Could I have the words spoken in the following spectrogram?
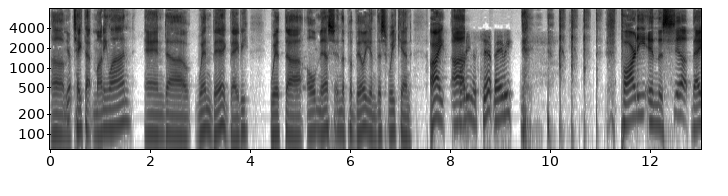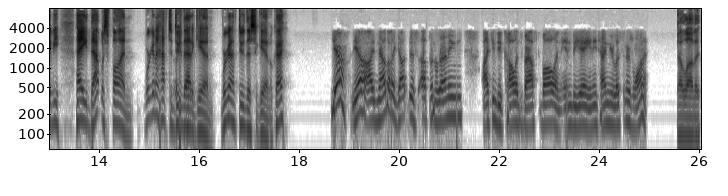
Um, yep. Take that money line and uh, win big, baby, with uh, Ole Miss in the pavilion this weekend. All right, uh, party in the sip, baby. Party in the sip, baby. Hey, that was fun. We're gonna have to do that again. We're gonna have to do this again, okay? Yeah, yeah. I now that I got this up and running, I can do college basketball and NBA anytime your listeners want it. I love it.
